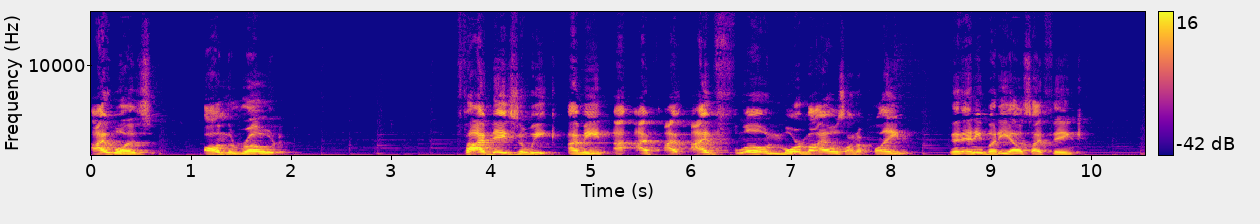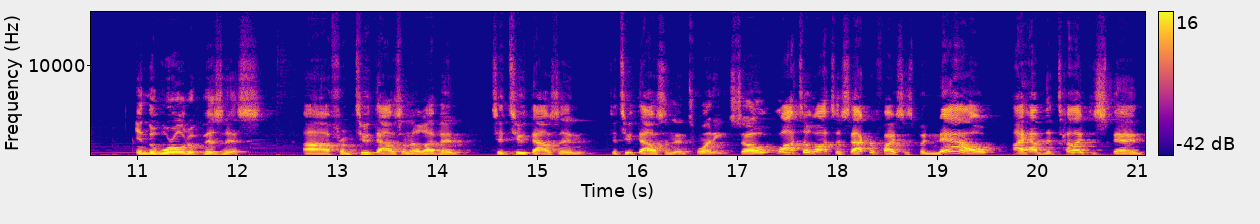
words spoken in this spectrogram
I was on the road five days a week. I mean, I, have I've flown more miles on a plane than anybody else, I think, in the world of business uh, from 2011 to 2000 to 2020. So lots and lots of sacrifices. But now I have the time to spend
